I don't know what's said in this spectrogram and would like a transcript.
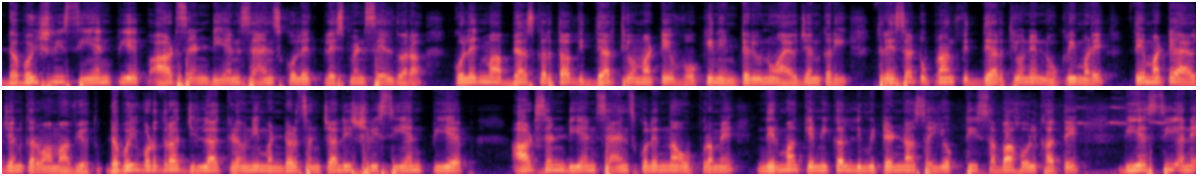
Dabhoi Shri CNPF arts and DN science college placement cell દ્વારા કોલેજમાં અભ્યાસ કરતા વિદ્યાર્થીઓ માટે વોક ઇન ઇન્ટરવ્યૂનું આયોજન કરી ત્રેસઠ ઉપરાંત વિદ્યાર્થીઓને નોકરી મળે તે માટે આયોજન કરવામાં આવ્યું હતું. ડભોઈ વડોદરા જિલ્લા કેળવણી મંડળ સંચાલિત Shri CNPF arts and DN science કોલેજના ઉપક્રમે નિર્મા કેમિકલ લિમિટેડના સહયોગથી સભા હોલ ખાતે બીએસસી અને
